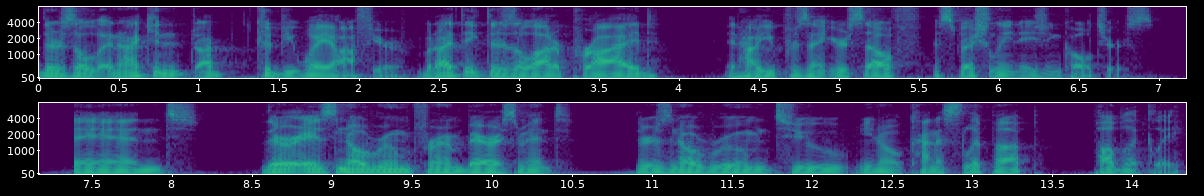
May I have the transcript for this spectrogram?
there's a, and I can I could be way off here, but I think there's a lot of pride in how you present yourself, especially in Asian cultures, and there is no room for embarrassment. There's no room to you know kind of slip up publicly.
